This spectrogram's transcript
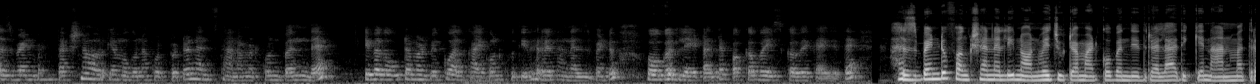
ಹಸ್ಬೆಂಡ್ ಬಂದ ತಕ್ಷಣ ಅವ್ರಿಗೆ ಮಗುನ ಕೊಟ್ಬಿಟ್ಟು ನಾನು ಸ್ನಾನ ಮಾಡ್ಕೊಂಡು ಬಂದೆ. ಇವಾಗ ಊಟ ಮಾಡಬೇಕು, ಅಲ್ಲಿ ಕಾಯ್ಕೊಂಡು ಕೂತಿದ್ದಾರೆ ನನ್ನ ಹಸ್ಬೆಂಡು ಹೋಗೋದು ಲೇಟ್ ಆದರೆ ಪಕ್ಕ ಬಯಸ್ಕೋಬೇಕಾಗುತ್ತೆ ಹಸ್ಬೆಂಡು ಫಂಕ್ಷನಲ್ಲಿ ನಾನ್ ವೆಜ್ ಊಟ ಮಾಡ್ಕೊ ಬಂದಿದ್ರಲ್ಲ, ಅದಕ್ಕೆ ನಾನು ಮಾತ್ರ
